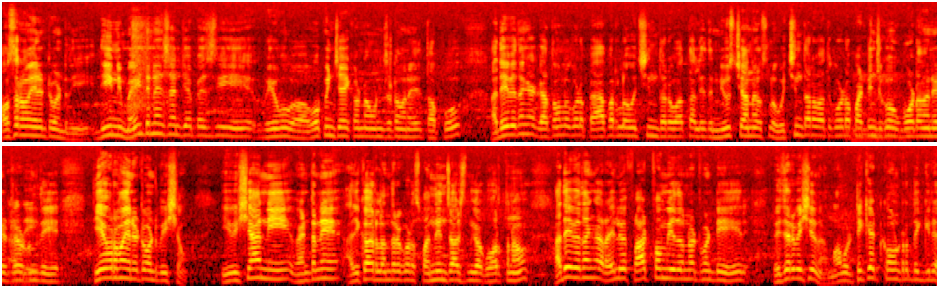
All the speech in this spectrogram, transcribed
అవసరమైనటువంటిది. దీన్ని మెయింటెనెన్స్ అని చెప్పేసి ఓపెన్ చేయకుండా ఉంచడం అనేది తప్పు. అదేవిధంగా గతంలో కూడా పేపర్లో వచ్చిన తర్వాత లేదా న్యూస్ ఛానల్స్లో వచ్చిన తర్వాత కూడా పట్టించుకోకపోవడం అనేటువంటిది తీవ్రమైనటువంటి విషయం. ఈ విషయాన్ని వెంటనే అధికారులందరూ కూడా స్పందించాల్సిందిగా కోరుతున్నాం. అదేవిధంగా రైల్వే ప్లాట్ఫామ్ మీద ఉన్నటువంటి రిజర్వేషన్ మామూలు టికెట్ కౌంటర్ దగ్గర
